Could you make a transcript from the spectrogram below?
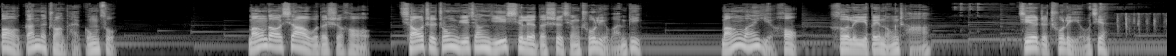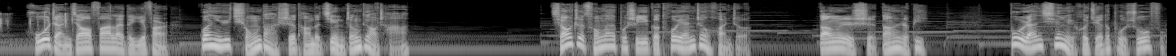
爆肝的状态工作。忙到下午的时候，乔治终于将一系列的事情处理完毕。忙完以后，喝了一杯浓茶，接着处理邮件。胡展娇发来的一份关于琼大食堂的竞争调查。乔治从来不是一个拖延症患者，当日事当日毕，不然心里会觉得不舒服。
